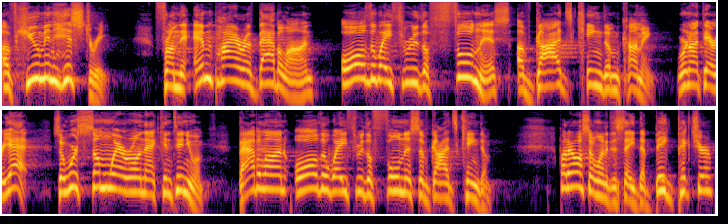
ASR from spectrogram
of human history from the empire of Babylon all the way through the fullness of God's kingdom coming. We're not there yet. So we're somewhere on that continuum. Babylon all the way through the fullness of God's kingdom. But I also wanted to say the big picture,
